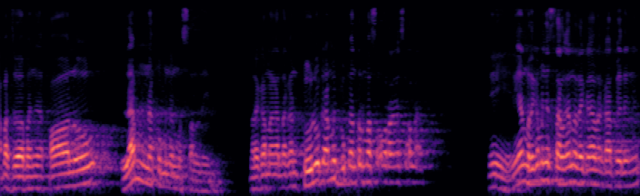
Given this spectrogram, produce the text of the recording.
Apa jawabannya? Qalu lam nakum minal musallin. Mereka mengatakan, "Dulu kami bukan termasuk orang yang salat." Ini kan mereka menyesalkan mereka orang kafir ini.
